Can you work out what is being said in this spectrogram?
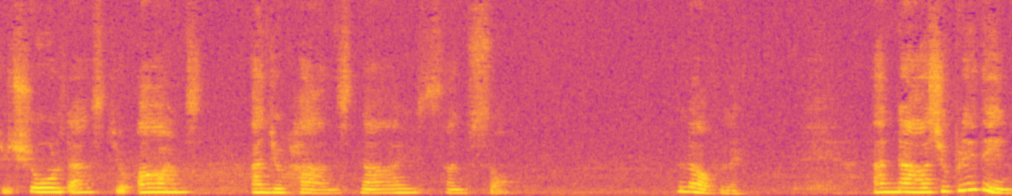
your shoulders, your arms and your hands nice and soft. Lovely. And now as you breathe in,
